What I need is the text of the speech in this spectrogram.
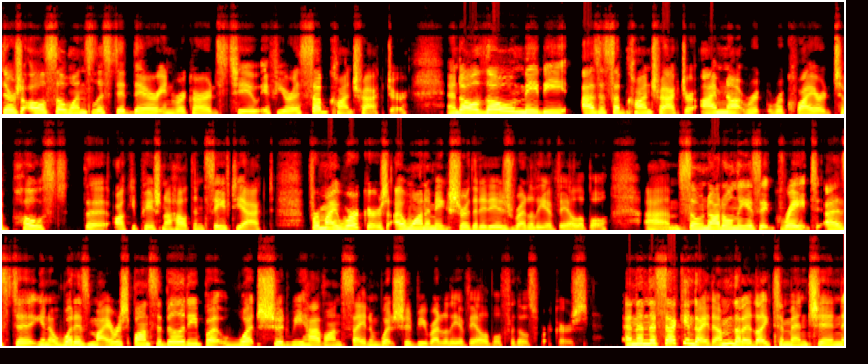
there's also ones listed there in regards to if you're a subcontractor. And although maybe as a subcontractor, I'm not re- required to post the Occupational Health and Safety Act. For my workers, I want to make sure that it is readily available. Um, so not only is it great as to, you know, what is my responsibility, but what should we have on site and what should be readily available for those workers. And then the second item that I'd like to mention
